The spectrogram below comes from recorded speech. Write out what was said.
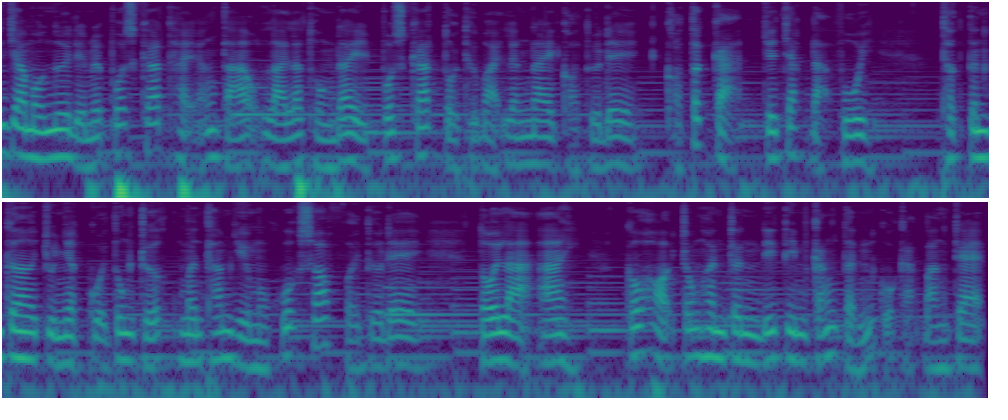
Xin chào mọi người, đến với Postcard Hãy ăn táo, lại là Thuần đây. Postcard tối thứ bảy lần này có tựa đề Có tất cả chứ chắc đã vui. Thật tình cờ, chủ nhật cuối tuần trước, mình tham dự một workshop với tựa đề Tôi là ai? Câu hỏi trong hành trình đi tìm cắn tỉnh của các bạn trẻ.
